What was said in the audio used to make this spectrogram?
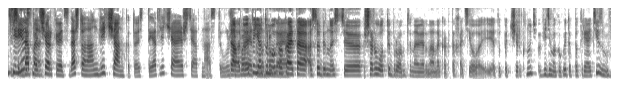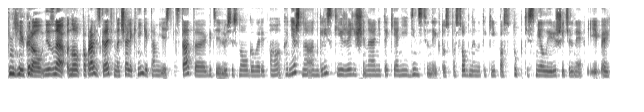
кстати, интересно подчеркивается, да, что она англичанка, то есть ты отличаешься от нас, ты уже Да, но это, я думаю, какая-то особенность э, Шарлотты Бронте, наверное, она как-то хотела это подчеркнуть. Видимо, какой-то патриотизм в ней играл, не знаю. Но, по правде сказать, в начале книги там есть стата, где Люси снова говорит, а, конечно, английские женщины, они такие, они единственные, кто способны на такие поступки смелые и решительные. И э,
